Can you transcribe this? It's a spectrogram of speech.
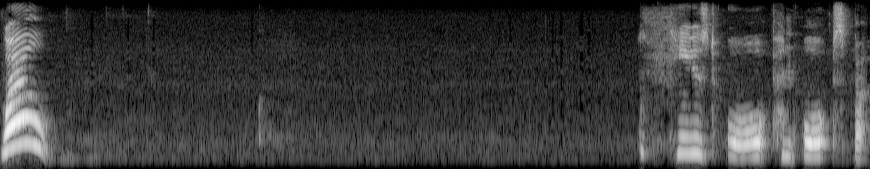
Well, he used AWP and AWP's, but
